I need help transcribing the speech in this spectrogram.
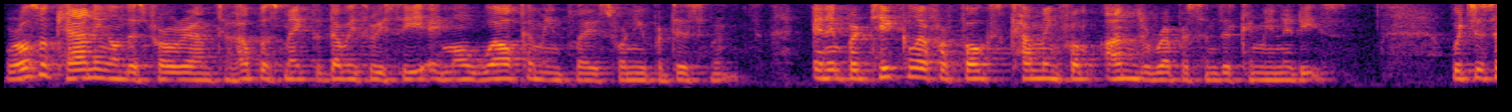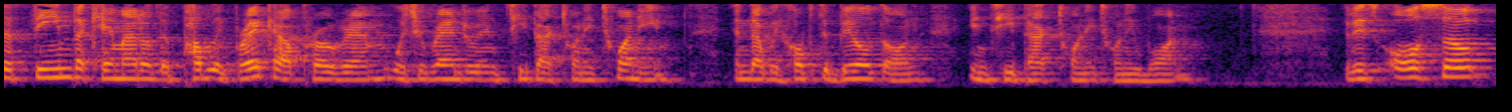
We're also counting on this program to help us make the W3C a more welcoming place for new participants and in particular for folks coming from underrepresented communities, which is a theme that came out of the public breakout program, which we ran during TPAC 2020, and that we hope to build on in TPAC 2021. It is also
